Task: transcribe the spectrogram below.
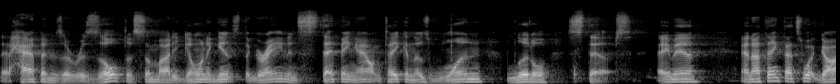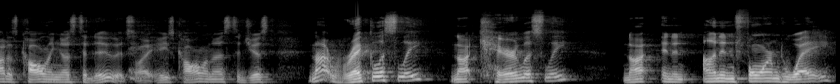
that happen as a result of somebody going against the grain and stepping out and taking those one little steps. Amen. And I think that's what God is calling us to do. It's like He's calling us to just not recklessly, not carelessly, not in an uninformed way,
